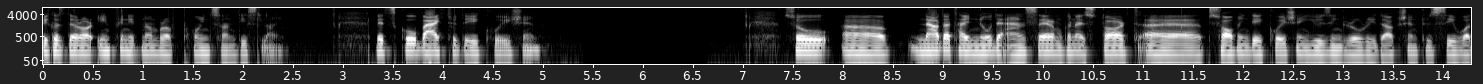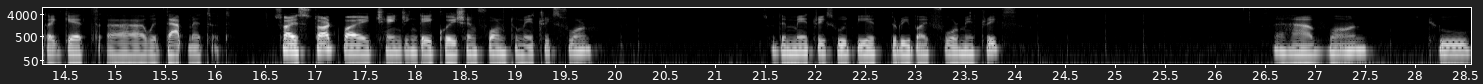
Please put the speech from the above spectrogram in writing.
because there are infinite number of points on this line. Let's go back to the equation. So uh, now that I know the answer, I'm going to start uh, solving the equation using row reduction to see what I get uh, with that method. So I start by changing the equation form to matrix form. So the matrix would be a 3 by 4 matrix. So I have 1, 2,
